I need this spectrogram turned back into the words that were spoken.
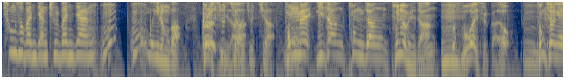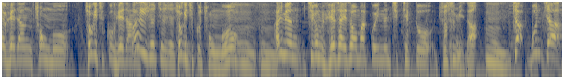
청소반장, 출반장, 응? 응? 뭐 이런 거. 그렇습니다. 좋죠, 좋죠. 동네 네. 이장, 통장, 부녀회장 또 뭐가 있을까요? 동창회 회장, 총무, 조기축구 회장, 음. 어이, 좋죠, 좋죠. 조기축구 총무 음, 아니면 지금 회사에서 맡고 있는 직책도 좋습니다. 음. 자 문자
